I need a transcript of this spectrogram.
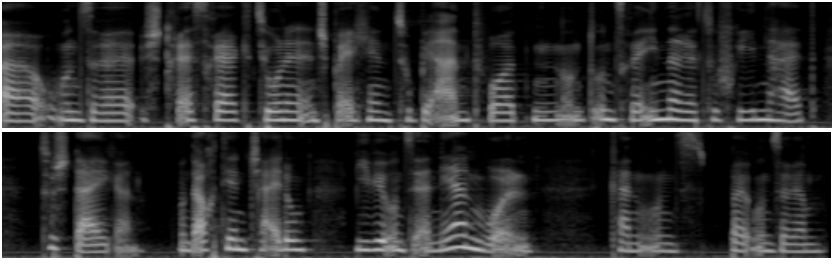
äh, unsere Stressreaktionen entsprechend zu beantworten und unsere innere Zufriedenheit zu steigern. Und auch die Entscheidung, wie wir uns ernähren wollen, kann uns bei unserem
